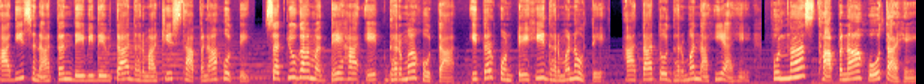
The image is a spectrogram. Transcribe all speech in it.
आदी सनातन देवी देवता धर्माची स्थापना होते. सतयुगामध्ये हा एक धर्म होता. इतर कोणतेही धर्म नव्हते. आता तो धर्म नाही आहे. पुन्हा स्थापना होत आहे.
